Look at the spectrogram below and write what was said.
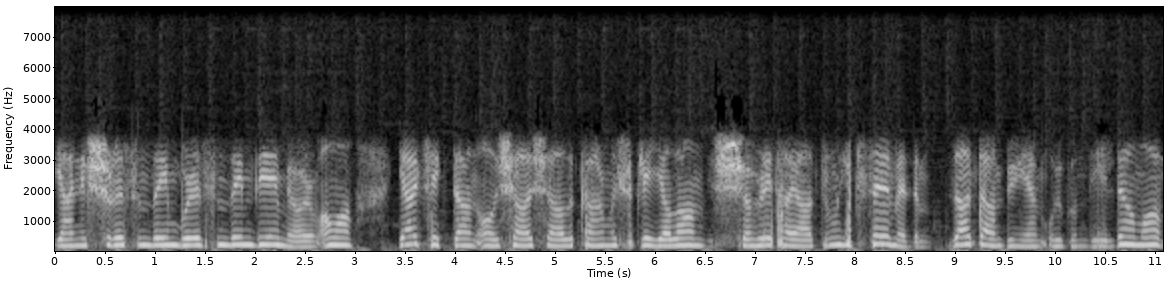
Yani şurasındayım burasındayım diyemiyorum ama gerçekten o şaşalı karmaşık ve yalan şöhret hayatımı hiç sevmedim. Zaten bünyem uygun değildi ama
